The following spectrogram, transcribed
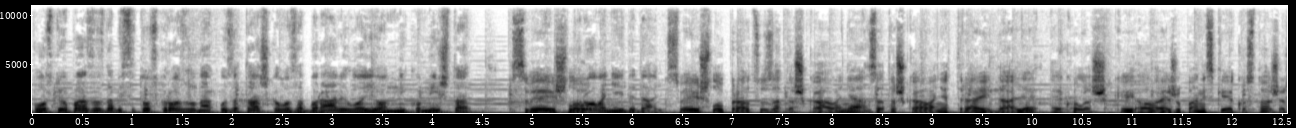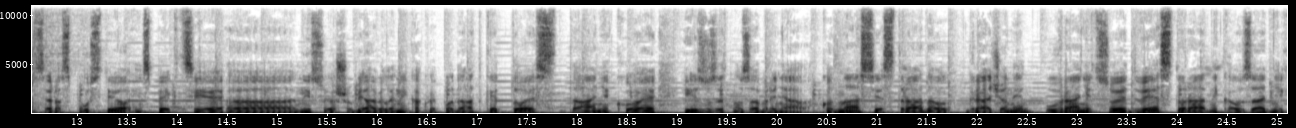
postoji opasnost da bi se to skroz onako zataškalo, zaboravilo i on nikom ništa, Sve je išlo ide dalje. sve je išlo u pravcu zataškavanja, zataškavanje traje i dalje, ekološki, ovaj, županijski ekostožer se raspustio, inspekcije e, nisu još objavile nikakve podatke, to je stanje koje izuzetno zabrinjava. Kod nas je stradao građanin, u Vranjicu je 200 radnika u zadnjih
